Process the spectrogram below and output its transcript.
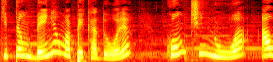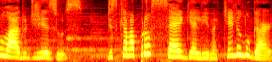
que também é uma pecadora, continua ao lado de Jesus. Diz que ela prossegue ali naquele lugar.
